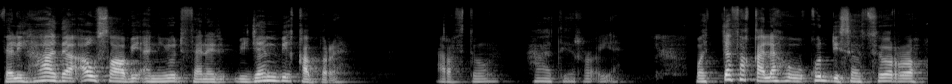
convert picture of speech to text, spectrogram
فلهذا أوصى بأن يدفن بجنب قبره. عرفتون هذه الرؤية. واتفق له قدس سره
